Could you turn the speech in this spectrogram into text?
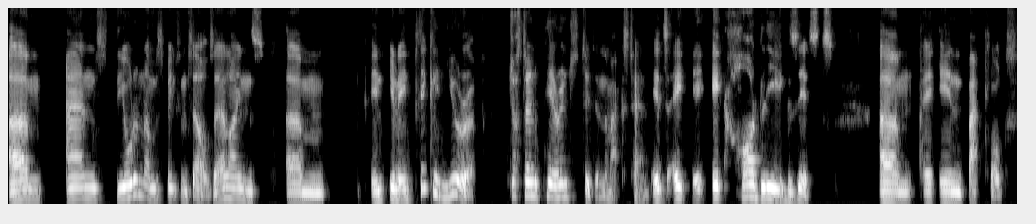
Um, and the order numbers speak for themselves. Airlines, um, in you know, particularly in Europe, just don't appear interested in the Max 10. It's it, it, hardly exists um, in backlogs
